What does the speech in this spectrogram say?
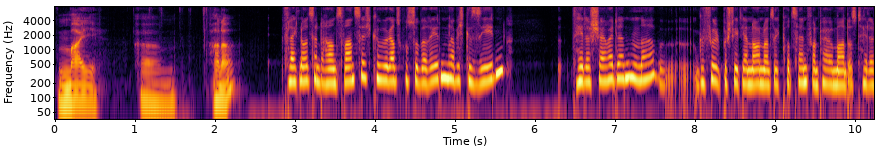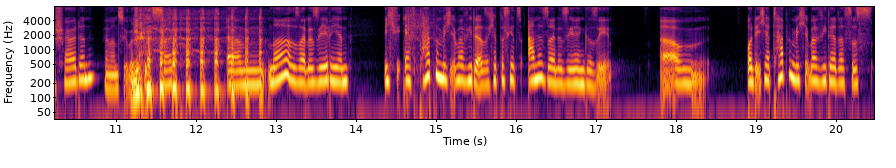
Mai, ähm, Hannah? Vielleicht 1923, können wir ganz kurz drüber reden, habe ich gesehen. Taylor Sheridan, ne? gefühlt besteht ja 99 Prozent von Paramount aus Taylor Sheridan, wenn man es überspitzt sagt. ähm, ne? Seine Serien ich ertappe mich immer wieder, also ich habe bis jetzt alle seine Serien gesehen. Ähm, und ich ertappe mich immer wieder, dass es,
